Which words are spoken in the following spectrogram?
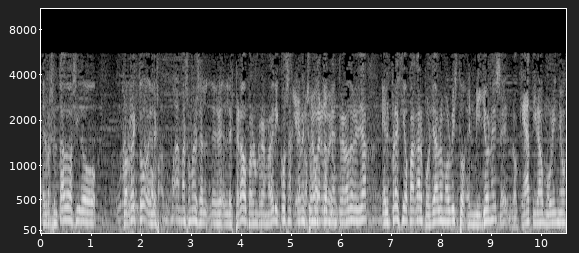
El resultado ha sido correcto, el es- más o menos el, el esperado para un Real Madrid, cosas que han hecho un montón de entrenadores ya. El precio a pagar, pues ya lo hemos visto en millones, ¿eh? lo que ha tirado Mourinho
